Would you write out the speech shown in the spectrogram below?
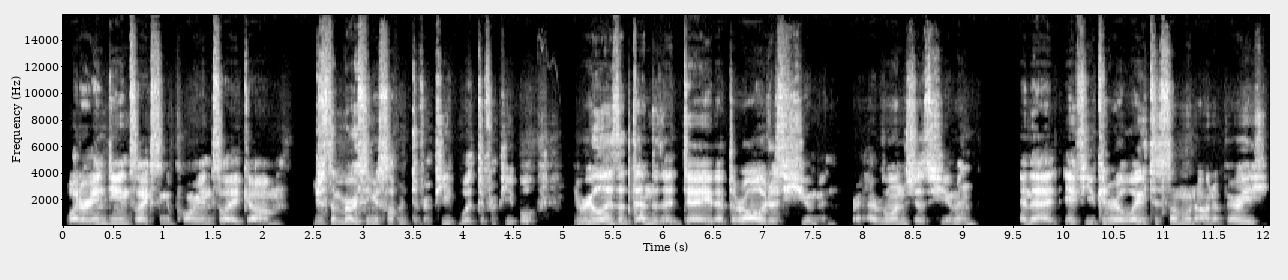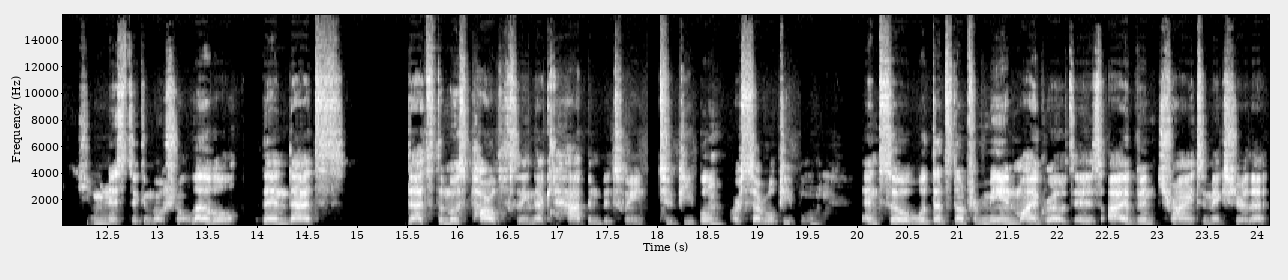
what are Indians like, Singaporeans like, um, just immersing yourself in different people with different people, you realize at the end of the day that they're all just human, right? Everyone's just human and that if you can relate to someone on a very humanistic emotional level then that's that's the most powerful thing that can happen between two people or several people. And so what that's done for me in my growth is i've been trying to make sure that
